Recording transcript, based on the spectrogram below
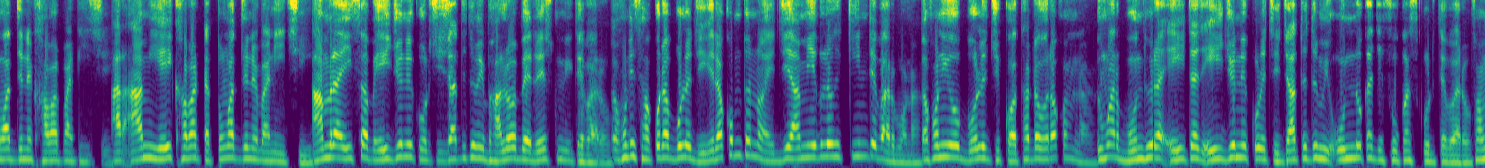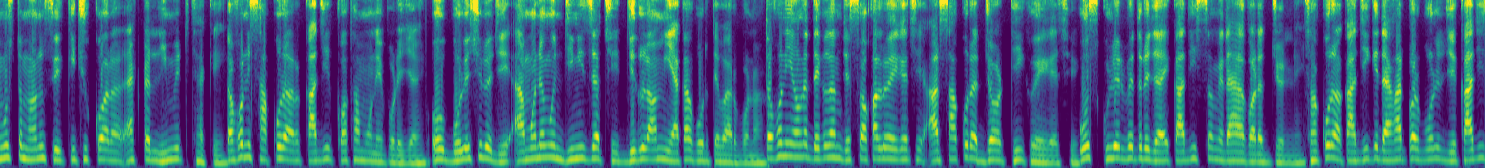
তোমার জন্য খাবার পাঠিয়েছে। আর আমি এই খাবারটা তোমার জন্য বানিয়েছি। আমরা এইসব এই জন্য করছি যাতে তুমি ভালোভাবে রেস্ট নিতে পারো। তখনই সাকুরা বলে যে, এরকম তো নয় যে আমি এগুলোকে কিনতে পারব না। তখনই ও বলেছে কথাটা ওরকম না। তোমার বন্ধুরা এইটা এই জন্য করেছে যাতে তুমি অন্য কাজে ফোকাস করতে পারো। সমস্ত মানুষের কিছু করার একটা লিমিট থাকে। তখনই সাকুরার কাজের কথা মনে পড়ে যায়। ও বলেছিল যে, এমন এমন জিনিস যাচ্ছে যেগুলো আমি একা করতে পারব না। তখনই আমরা দেখলাম যে, সকাল হয়ে গেছে আর সাকুরার জ্বর ঠিক হয়ে গেছে। ও স্কুলের ভেতরে যায় কাজীর সঙ্গে দেখা করার জন্য। সাকুরা কাজীকে দেখার পর বলে যে, কাজী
